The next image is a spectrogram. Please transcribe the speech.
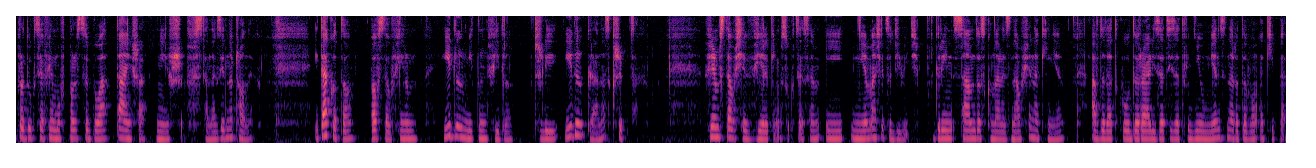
Produkcja filmu w Polsce była tańsza niż w Stanach Zjednoczonych. I tak oto powstał film Idle Mitten Fiddle, czyli Idle gra na skrzypcach. Film stał się wielkim sukcesem i nie ma się co dziwić. Green sam doskonale znał się na kinie, a w dodatku do realizacji zatrudnił międzynarodową ekipę.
